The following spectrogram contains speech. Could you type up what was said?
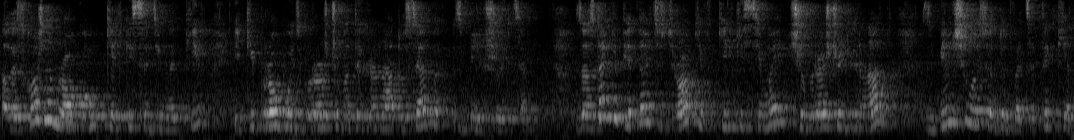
але з кожним роком кількість садівників, які пробують вирощувати гранат у себе, збільшується. За останні 15 років кількість сімей, що вирощують гранат, збільшилося до 25.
